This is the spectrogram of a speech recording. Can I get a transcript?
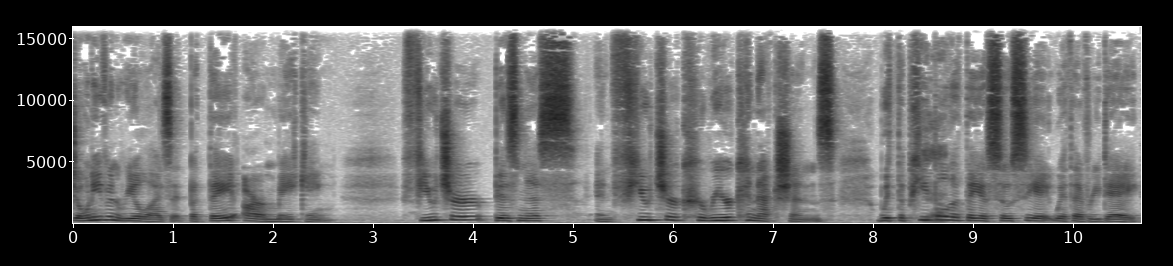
don't even realize it, but they are making future business and future career connections with the people yeah. that they associate with every day.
